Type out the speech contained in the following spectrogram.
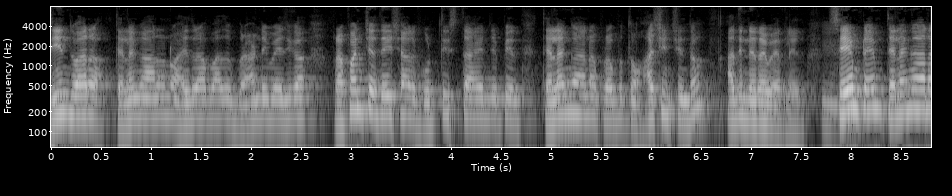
దీని ద్వారా తెలంగాణను హైదరాబాద్ బ్రాండ్ ఇమేజ్గా ప్రపంచ దేశాలు గుర్తిస్తాయని చెప్పి తెలంగాణ ప్రభుత్వం ఆశించిందో అది నెరవేరలేదు. సేమ్ టైం తెలంగాణ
